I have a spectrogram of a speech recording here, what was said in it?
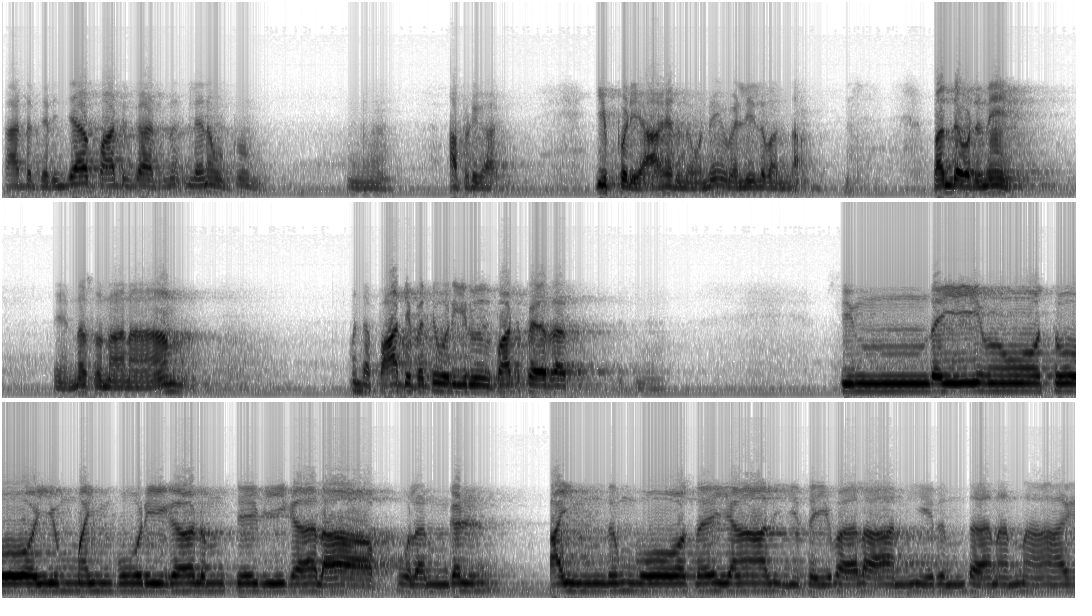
காட்ட தெரிஞ்சா பாட்டு காட்டணும் இல்லைன்னா விட்டுணும் ம், அப்படி காட்டணும். இப்படி ஆக இருந்த உடனே வெளியில வந்தான். வந்த உடனே என்ன சொன்னானா அந்த பாட்டை பத்தி ஒரு இருபது பாட்டு பேர்றார் சிந்தை தோயும் ஐம்பொறிகளும் செவிகளா புலன்கள் ஐந்தும் ஓசையால் இசைவலான் இருந்தனாக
